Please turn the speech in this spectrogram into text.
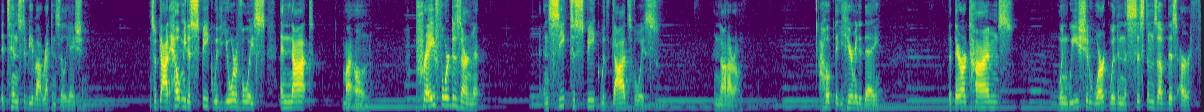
it tends to be about reconciliation. And so, God, help me to speak with your voice and not my own. Pray for discernment and seek to speak with God's voice and not our own. I hope that you hear me today that there are times when we should work within the systems of this earth,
